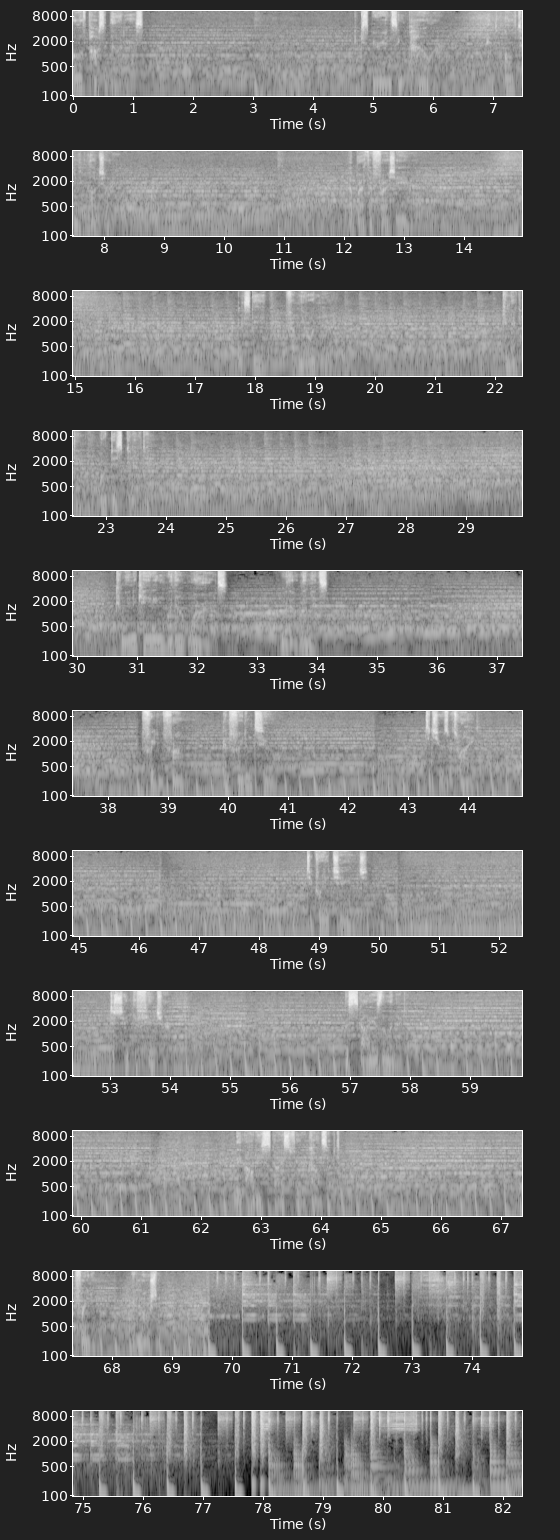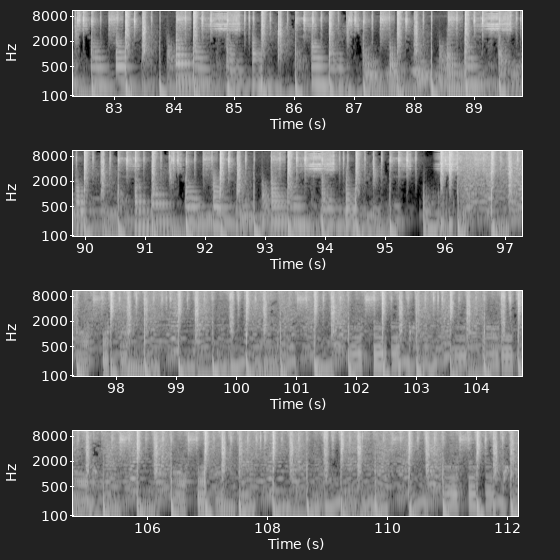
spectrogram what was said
full of possibilities, experiencing power and ultimate luxury. A breath of fresh air. An escape from the ordinary. Connecting or disconnecting. Communicating without words, without limits. Freedom from and freedom to. To choose what's right. To create change. To shape the future. The sky is the limit. Audi Skysphere concept. Freedom in motion. Thank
